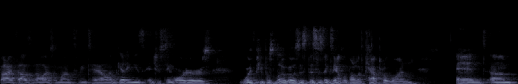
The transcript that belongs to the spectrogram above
$5,000 a month retail. I'm getting these interesting orders with people's logos. This, this is an example of one with Capital One. And um,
